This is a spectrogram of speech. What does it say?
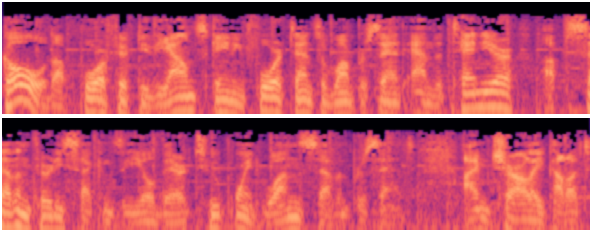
Gold up 450 the ounce, gaining four tenths of 1%, and the 10-year up 730 seconds, yield there 2.17%. I'm Charlie Pellett.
